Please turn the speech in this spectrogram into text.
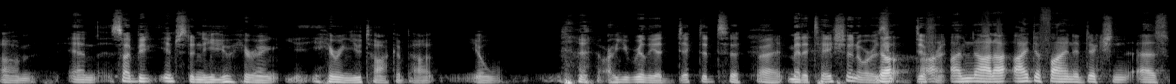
Um, and so I'd be interested in you hearing, hearing you talk about, you know, are you really addicted to right. meditation or is no, it different? I, am not. I, I define addiction as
